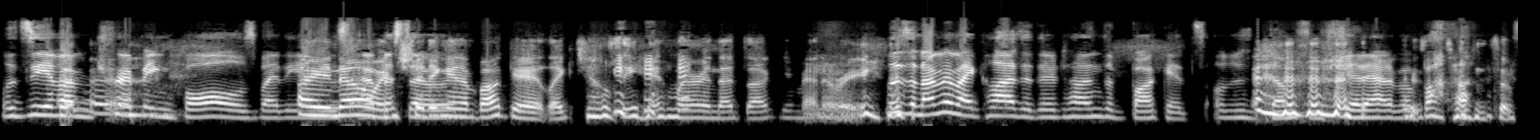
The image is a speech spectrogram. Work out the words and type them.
Let's see if I'm tripping balls by the end I know, and shitting in a bucket like Chelsea Handler in that documentary. Listen, I'm in my closet. There are tons of buckets. I'll just dump some shit out of a bucket. tons of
